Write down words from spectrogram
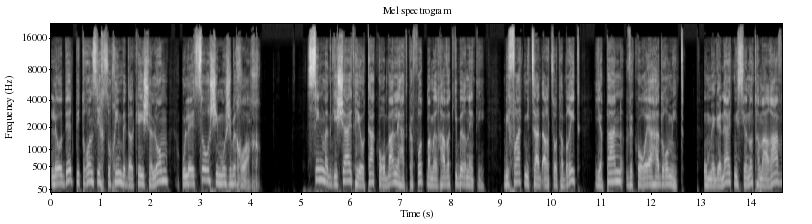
לעודד פתרון סכסוכים בדרכי שלום ולאסור שימוש בכוח. סין מדגישה את היותה קורבן להתקפות במרחב הקיברנטי, בפרט מצד ארצות הברית, יפן וקוריאה הדרומית, ומגנה את ניסיונות המערב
